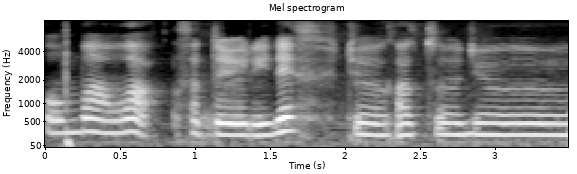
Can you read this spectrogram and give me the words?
こんばんは、さとゆりです。10月10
